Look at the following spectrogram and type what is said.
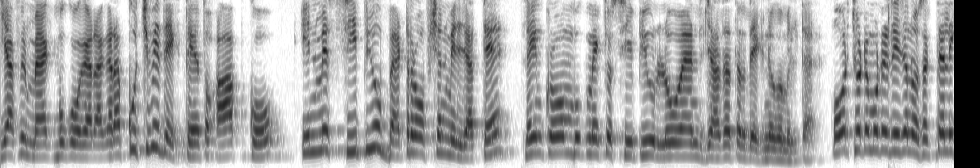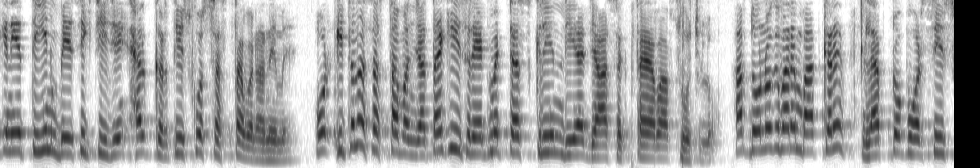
या फिर मैकबुक वगैरह, अगर आप कुछ भी देखते हैं तो आपको इनमें सीपीयू बेटर ऑप्शन मिल जाते हैं, लेकिन क्रोम बुक में तो सीपीयू लो एंड ज़्यादातर देखने को मिलता है। और छोटे मोटे रीजन हो सकते हैं, लेकिन ये तीन बेसिक चीज़ें हेल्प करती है इसको सस्ता बनाने में। और इतना सस्ता बन जाता है कि इस रेट में टच स्क्रीन दिया जा सकता है, अब आप सोच लो। अब दोनों के बारे में बात करें लैपटॉप वर्सेस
